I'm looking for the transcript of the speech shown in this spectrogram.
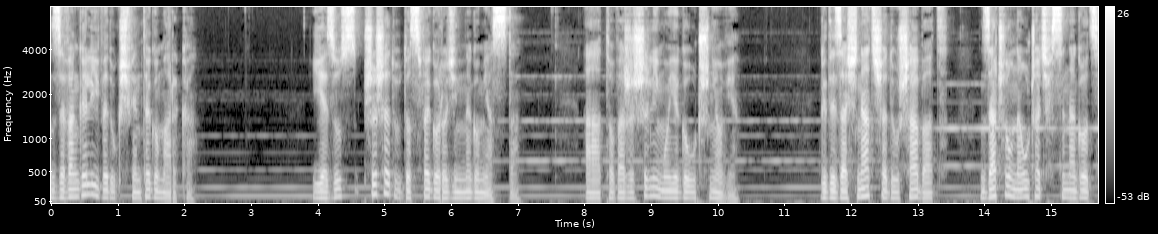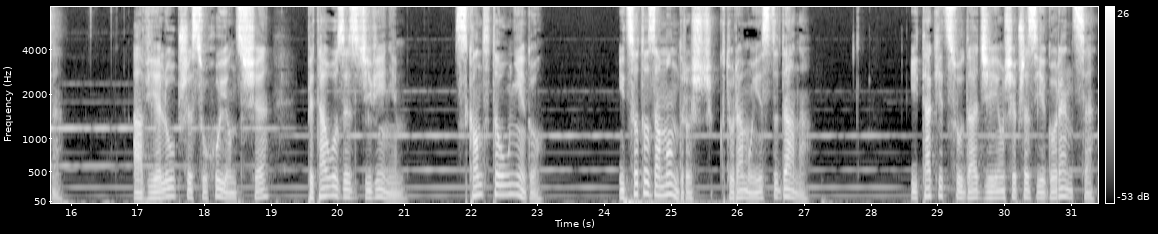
Z Ewangelii według świętego Marka. Jezus przyszedł do swego rodzinnego miasta, a towarzyszyli mu jego uczniowie. Gdy zaś nadszedł szabat, zaczął nauczać w synagodze, a wielu, przysłuchując się, pytało ze zdziwieniem: Skąd to u niego? I co to za mądrość, która mu jest dana? I takie cuda dzieją się przez jego ręce.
